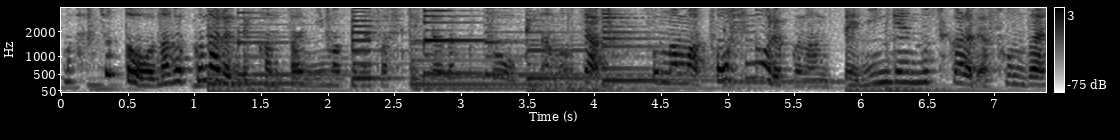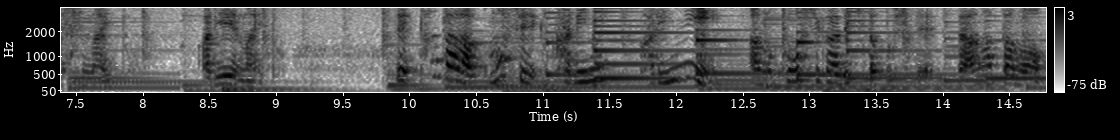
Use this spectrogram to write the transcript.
まあ、ちょっと長くなるんで簡単にまとめさせていただくとあのじゃあそんなまあ投資能力なんて人間の力では存在しないと。ありえないと。でただもし仮に仮にあの投資ができたとしてであなたの、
